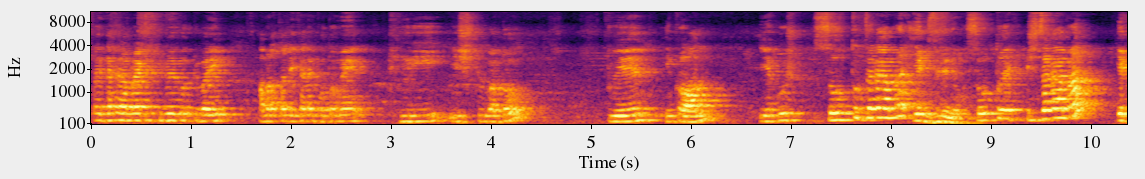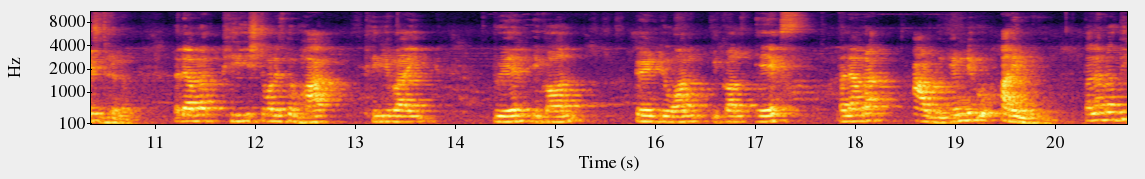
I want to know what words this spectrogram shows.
তাহলে দেখেন আমরা এটা কীভাবে করতে পারি? আমরা তাহলে এখানে প্রথমে থ্রি ইস টু কত? টুয়েলভ ইকল একুশ। চৌদ্দ জায়গায় আমরা এক্স ধরে নেব। চৌদ্দ একুশ জায়গায় আমরা এক্স ধরে নেব। তাহলে আমরা থ্রি ইস টু মানে শুধু ভাগ three by twelve equal twenty one equal x তাহলে আমরা আর গুণ এমনি গুণ আর এমনি গুণ তাহলে আমরা যদি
